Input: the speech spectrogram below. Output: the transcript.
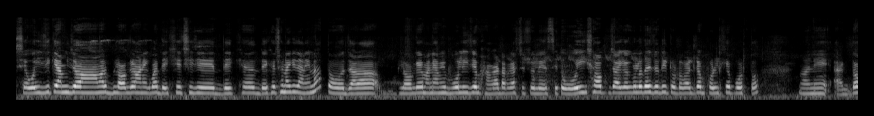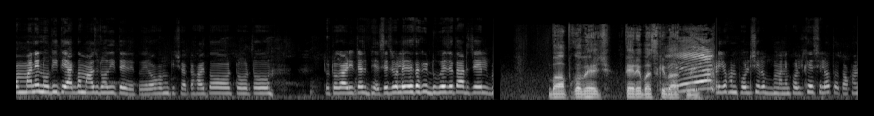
সে ওই দিকে আমি য- আমার ব্লগে অনেকবার দেখিয়েছি যে দেখে দেখেছো নাকি জানি না তো যারা ব্লগে মানে আমি বলি যে ভাঙাটার কাছে চলে এসেছি তো ওই সব জায়গাগুলোতে যদি টোটো গাড়িটা ভোল্ট খেয়ে পড়তো মানে একদম মানে নদীতে একদম মাঝ নদীতে যেত এরকম কিছু একটা হয়তো টোটো টোটো গাড়িটা ভেসে চলে যেত কি ডুবে যেত আর জেল বাপ কো ভেজ, তেরে বাস কি বাত নেই। যখন ফুল ছিল মানে পোল খেয়েছিল, তো তখন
